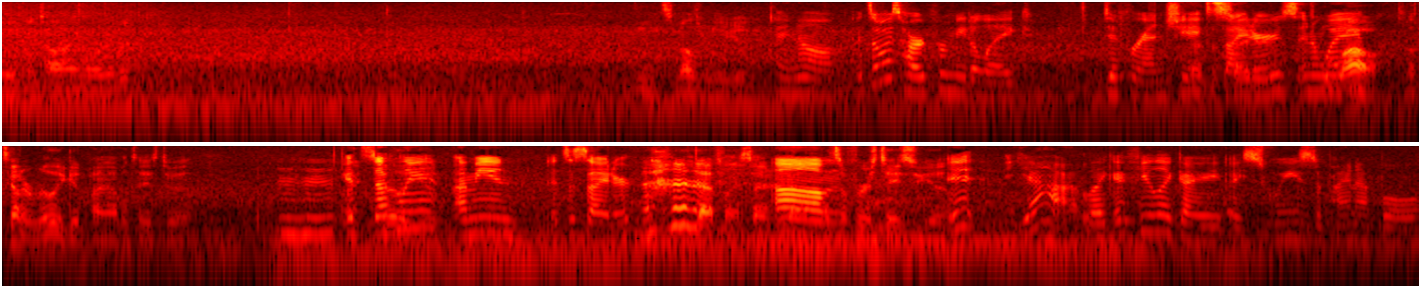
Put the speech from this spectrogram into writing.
gluten intolerant or whatever. Mm, it smells really good. I know. It's always hard for me to like differentiate a cider. ciders in a Oh, way. Wow, that's got a really good pineapple taste to it. Hmm Like, It's really definitely. good. I mean, it's a cider. Definitely cider. yeah. That's the Um, first taste you get. It yeah, like I feel like I, I squeezed a pineapple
